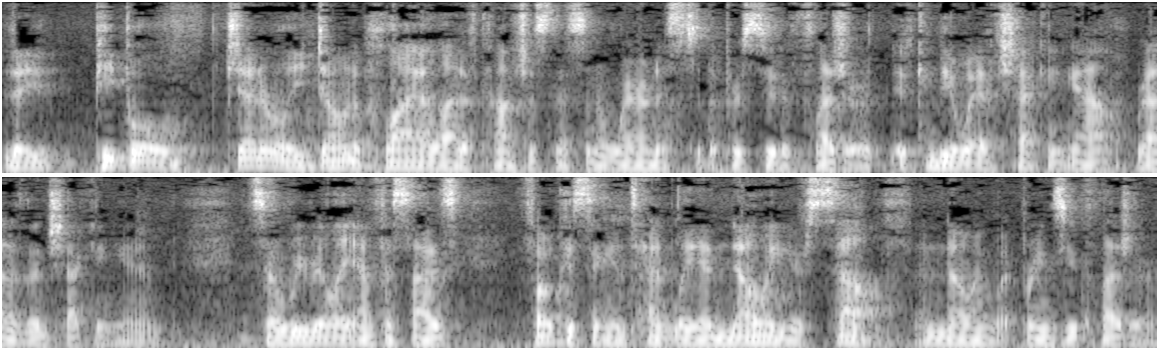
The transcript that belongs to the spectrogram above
they people generally don't apply a lot of consciousness and awareness to the pursuit of pleasure. It, it can be a way of checking out rather than checking in. So we really emphasize focusing intently and knowing yourself and knowing what brings you pleasure,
